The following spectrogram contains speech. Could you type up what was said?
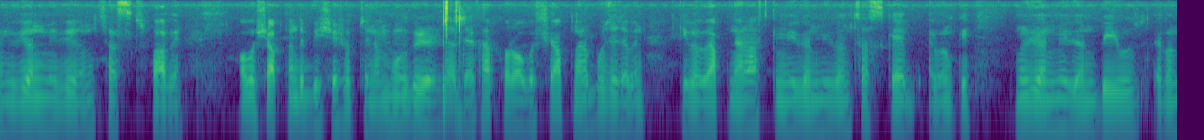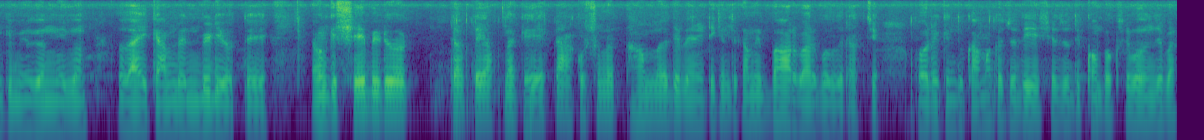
মিলিয়ন মিলিয়ন সাবস্ক্রাইব পাবেন। অবশ্যই আপনাদের বিশ্বাস হচ্ছে না, মূল ভিডিওটা দেখার পর অবশ্যই আপনারা বুঝে যাবেন কীভাবে আপনারা আজকে মিলিয়ন মিলিয়ন সাবস্ক্রাইব এবং কি মিলিয়ন মিলিয়ন ভিউজ এবং কি মিলিয়ন মিলিয়ন লাইক আনবেন ভিডিওতে এবং কি সেই ভিডিওটাতে আপনাকে একটা আকর্ষণীয় থাম্বনেল দেবেন, এটি কিন্তু আমি বারবার বলে রাখছি। পরে কিন্তু আমাকে যদি এসে যদি কমপক্ষে বলেন যে, ভাই,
